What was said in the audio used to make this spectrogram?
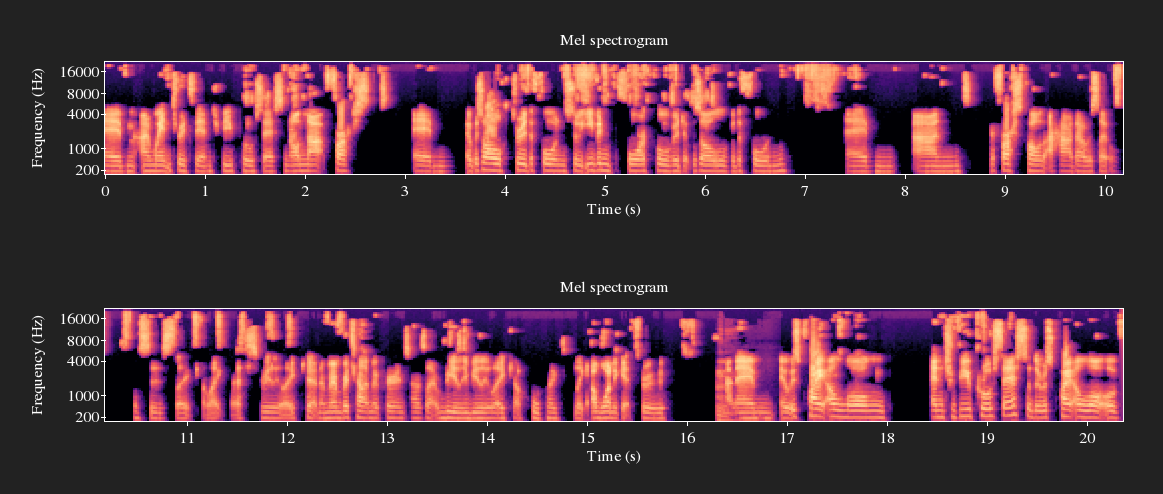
Um, and went through to the interview process. And on that first, um, it was all through the phone. So even before COVID, it was all over the phone. Um, and the first call that I had, I was like, oh, this is like, I like this, really like it. And I remember telling my parents, I was like, I really, really like it. I hope I, like, I want to get through. Mm. And um, it was quite a long interview process. So there was quite a lot of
